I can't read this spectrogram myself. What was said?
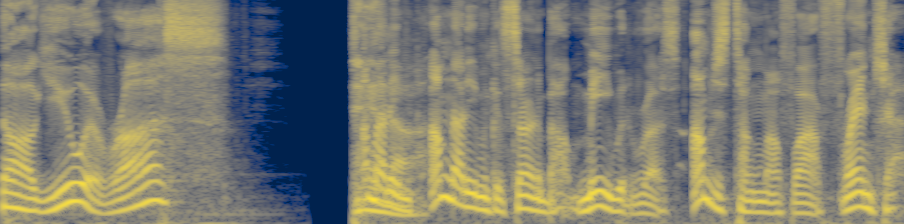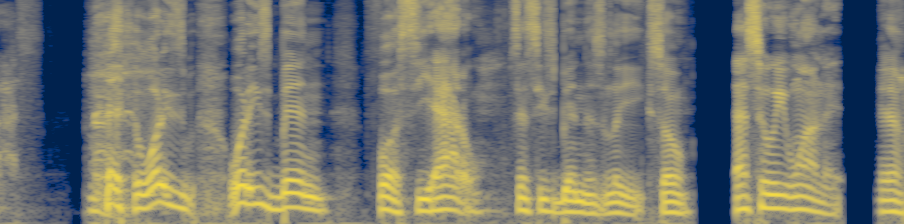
Dog, you at Russ? I'm not even I'm not even concerned about me with Russ. I'm just talking about for our franchise. what he's what he's been for Seattle since he's been in this league. So That's who he wanted. yeah,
